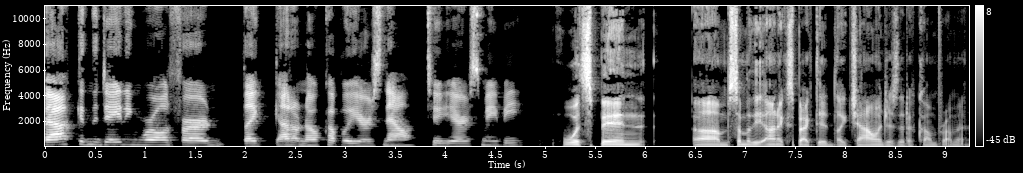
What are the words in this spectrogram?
back in the dating world for like I don't know, a couple years now, 2 years maybe. What's been um, some of the unexpected like challenges that have come from it?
